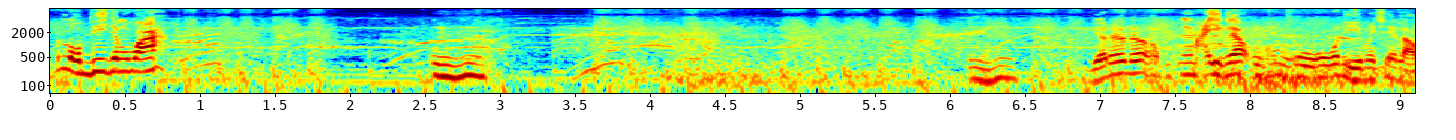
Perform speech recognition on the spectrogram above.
มันหลบดีจังวะอือฮึอือฮึเดี๋ยวเดี๋ยวเดี๋ยวมาอีกแล้วโอ้โหดีไม่ใช่เรา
